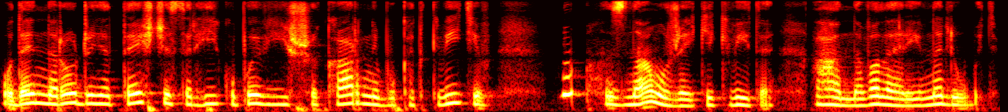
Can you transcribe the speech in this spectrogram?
У день народження тещі Сергій купив їй шикарний букет квітів. Ну, знав уже, які квіти Ганна Валеріївна любить.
